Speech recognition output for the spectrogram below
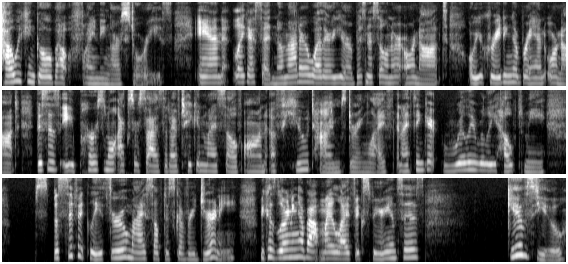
how we can go about finding our stories. And like I said, no matter whether you're a business owner or not, or you're creating a brand or not, this is a personal exercise that I've taken myself on a few times during life. And I think it really, really helped me specifically through my self discovery journey because learning about my life experiences gives you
